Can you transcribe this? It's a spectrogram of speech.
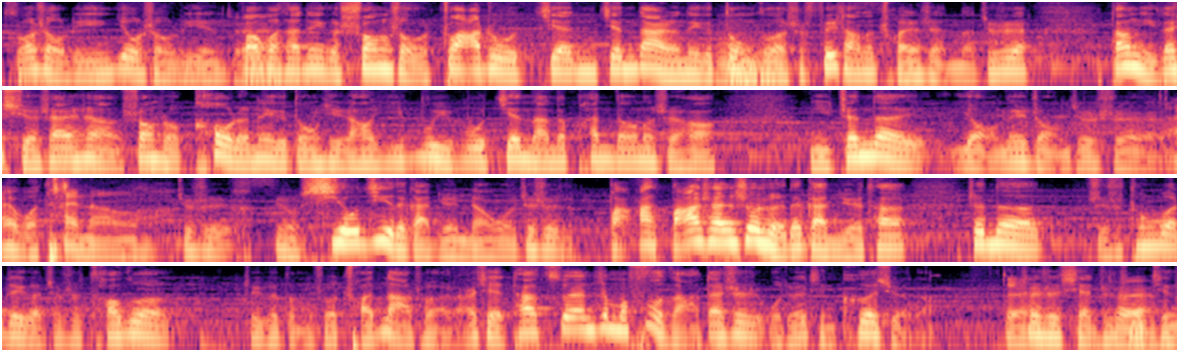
左手拎，右手拎，包括他那个双手抓住肩肩带的那个动嗯作，是非常的传神的。就是当你在雪山上双手扣着那个东西，然后一步一步艰难的攀登的时候，你真的有那种就是哎，我太难了。就是那种《西游记》的感觉，你知道吗？就是跋跋山涉水的感觉，它真的只是通过这个就是操作这个怎么说传达出来了。而且它虽然这么复杂，但是我觉得挺科学的，对，这是显示出挺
